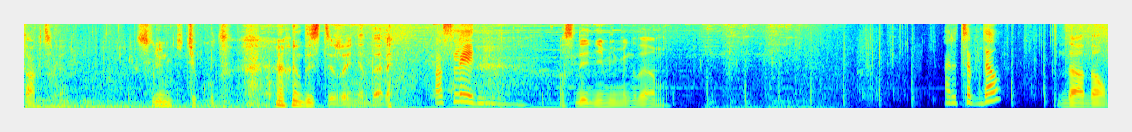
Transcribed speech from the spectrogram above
Так тебе. Слюнки текут. Достижения дали. Последний. Последний мимик, да. А рецепт дал? Да, дал.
